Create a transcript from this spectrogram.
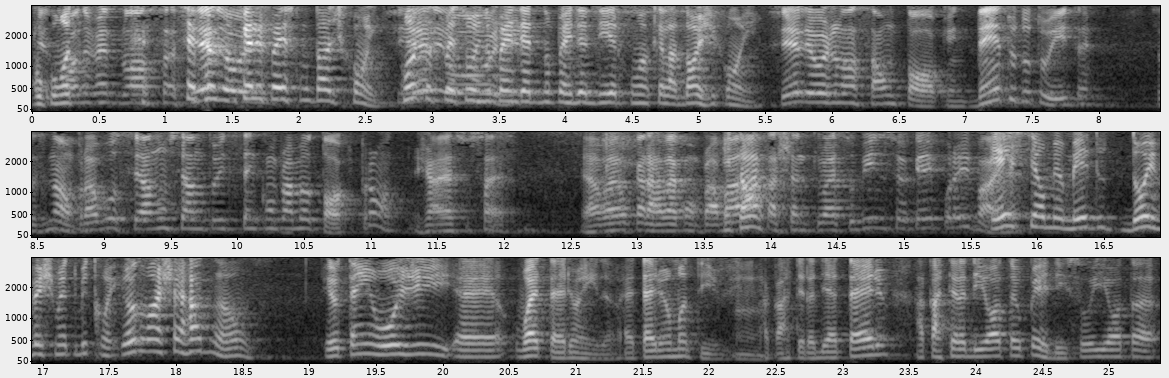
Ou Ele com pode outro... lançar- Você viu ele o que ele hoje- fez com o Dogecoin? Se Quantas ele pessoas não hoje- perderam, não perderam dinheiro com aquela Dogecoin? Se ele hoje lançar um token dentro do Twitter, você diz, não, para você anunciar no Twitter, você tem que comprar meu token. Pronto, já é sucesso. Já vai, o cara vai comprar Então- barato, achando que vai subir, não sei o que, e por aí vai. Esse é o meu medo do investimento do Bitcoin. Eu não acho errado, não. Eu tenho hoje é, o Ethereum ainda. Ethereum eu mantive. Hum. A carteira de Ethereum, a carteira de IOTA eu perdi. Se o IOTA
